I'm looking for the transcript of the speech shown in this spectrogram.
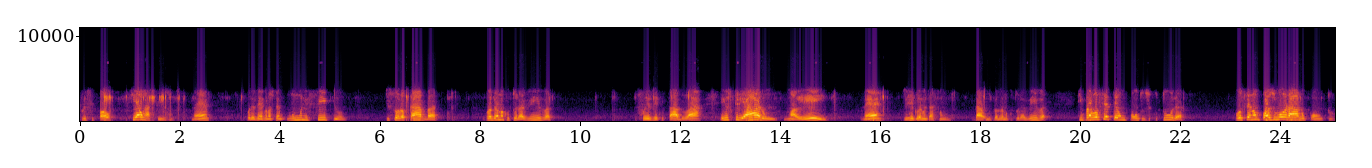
principal, que é o racismo. Né? Por exemplo, nós temos no município de Sorocaba, o programa Cultura Viva foi executado lá, eles criaram uma lei né, de regulamentação da, do programa Cultura Viva, que para você ter um ponto de cultura, você não pode morar no ponto.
